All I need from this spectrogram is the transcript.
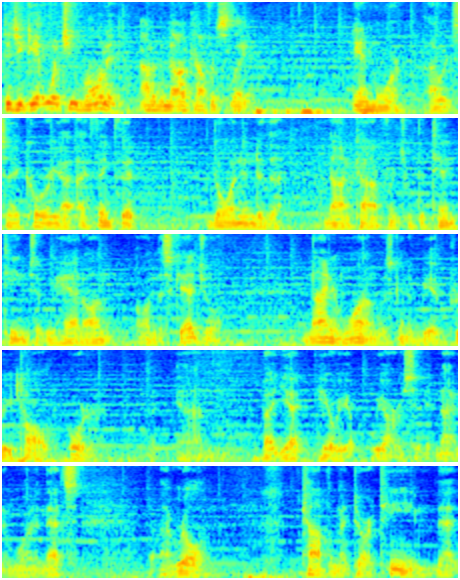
did you get what you wanted out of the non-conference slate? And more, I would say, Corey. I, I think that going into the non-conference with the 10 teams that we had on on the schedule, nine and one was going to be a pretty tall order. But yet here we are, we are sitting at nine and one, and that's a real compliment to our team that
